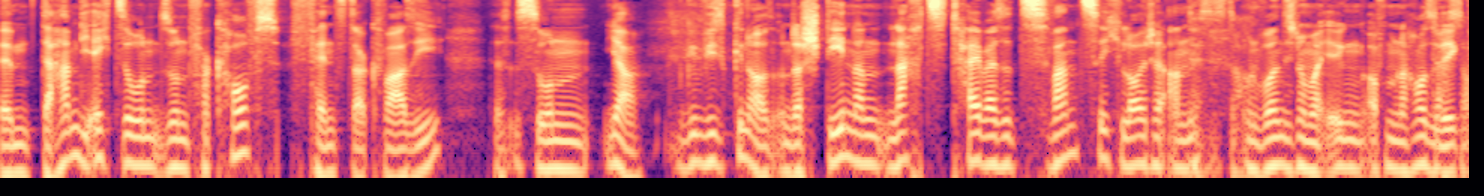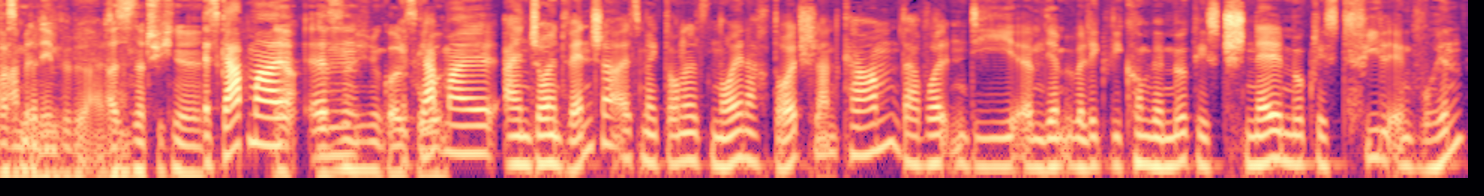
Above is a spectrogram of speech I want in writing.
ähm, da haben die echt so ein, so ein Verkaufsfenster quasi. Das ist so ein, ja, wie, genau. Und da stehen dann nachts teilweise 20 Leute an doch- und wollen sich nochmal irgend auf dem Nachhauseweg was mitnehmen. Alter. Also das ist natürlich eine. Es gab mal, Ja, das ist natürlich ähm, eine es gab mal ein Joint Venture, als McDonald's neu nach Deutschland kam. Da wollten die, ähm, die haben überlegt, wie kommen wir möglichst schnell, möglichst viel irgendwo hin.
